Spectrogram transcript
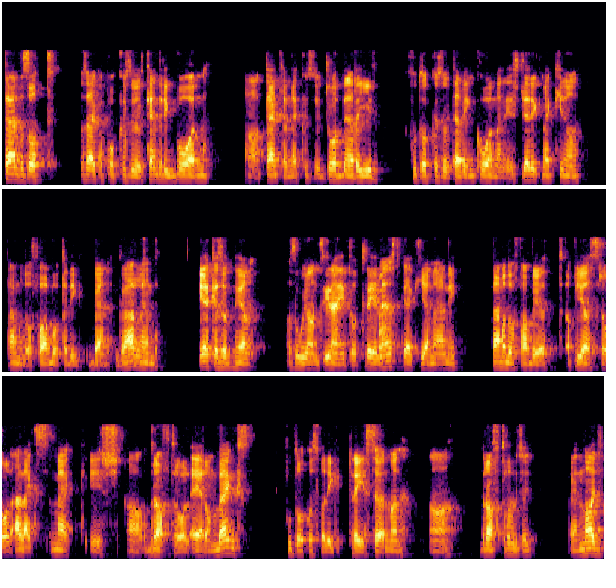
Távozott az elkapók közül Kendrick Bourne, a Titannek közül Jordan Reed, futók közül Tevin Coleman és Jerick McKinnon, támadó falból pedig Ben Garland. Érkezőknél az újonc irányító Trey Lance-t kell kiemelni, támadó falba jött a piacról Alex Mack és a draftról Aaron Banks, futókhoz pedig Trey Sermon a draftról, úgyhogy olyan nagy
